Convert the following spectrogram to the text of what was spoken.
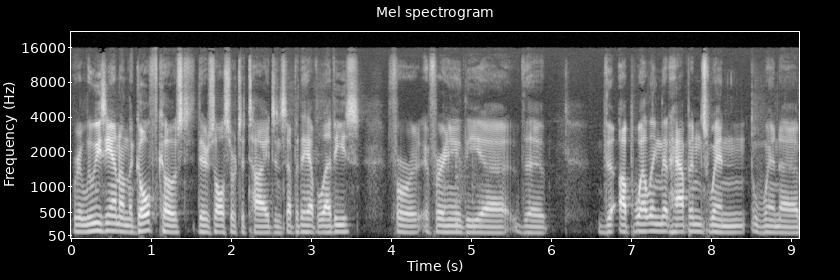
Where Louisiana on the Gulf Coast, there's all sorts of tides and stuff, but they have levees for for any of the uh, the the upwelling that happens when when uh,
